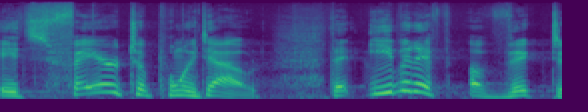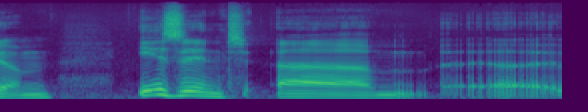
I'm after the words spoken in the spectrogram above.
it's fair to point out that even if a victim isn't um, uh,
